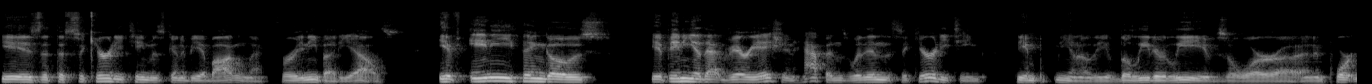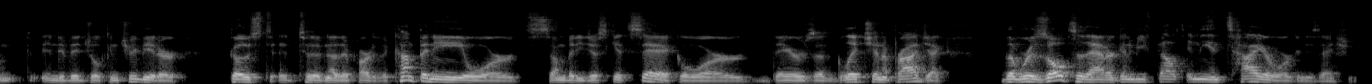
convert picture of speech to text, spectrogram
is that the security team is going to be a bottleneck for anybody else. If anything goes, if any of that variation happens within the security team, the you know the the leader leaves or uh, an important individual contributor goes to, to another part of the company or somebody just gets sick or there's a glitch in a project the results of that are going to be felt in the entire organization.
